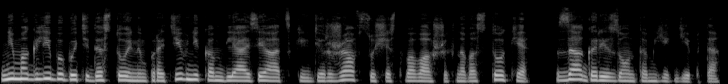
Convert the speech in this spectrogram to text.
не могли бы быть достойным противником для азиатских держав, существовавших на Востоке, за горизонтом Египта.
